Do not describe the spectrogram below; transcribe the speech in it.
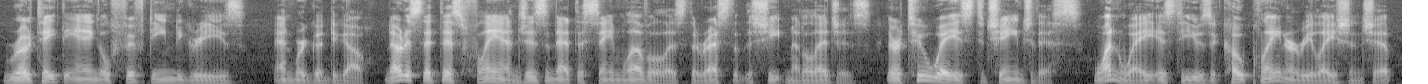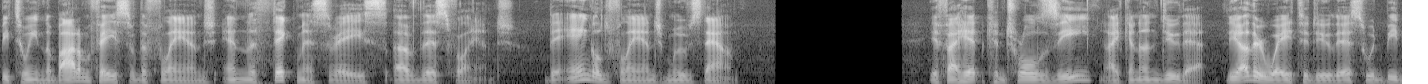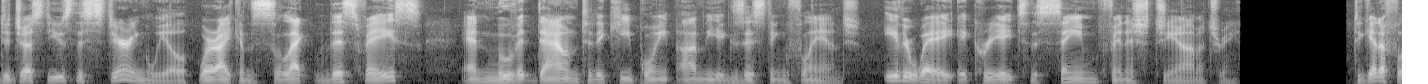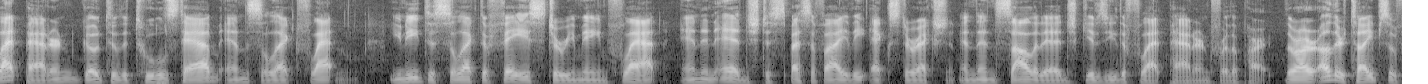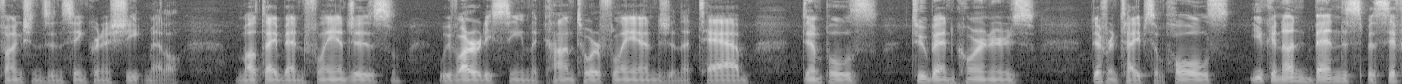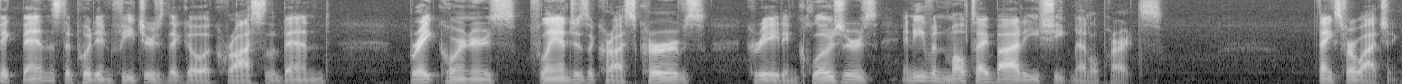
rotate the angle 15 degrees, and we're good to go. Notice that this flange isn't at the same level as the rest of the sheet metal edges. There are two ways to change this. One way is to use a coplanar relationship between the bottom face of the flange and the thickness face of this flange. The angled flange moves down. If I hit Control Z, I can undo that. The other way to do this would be to just use the steering wheel where I can select this face and move it down to the key point on the existing flange. Either way, it creates the same finished geometry. To get a flat pattern, go to the Tools tab and select Flatten. You need to select a face to remain flat and an edge to specify the X direction, and then solid edge gives you the flat pattern for the part. There are other types of functions in synchronous sheet metal. Multi-bend flanges, we've already seen the contour flange and the tab, dimples, two bend corners, different types of holes. You can unbend specific bends to put in features that go across the bend, break corners, flanges across curves, create enclosures, and even multi-body sheet metal parts. Thanks for watching.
